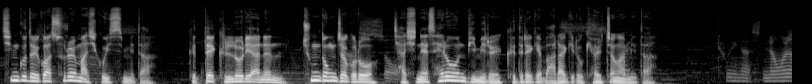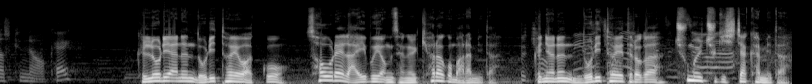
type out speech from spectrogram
친구들과 술을 마시고 있습니다. 그때 글로리아는 충동적으로 자신의 새로운 비밀을 그들에게 말하기로 결정합니다. 글로리아는 놀이터에 왔고 서울의 라이브 영상을 켜라고 말합니다. 그녀는 놀이터에 들어가 춤을 추기 시작합니다.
